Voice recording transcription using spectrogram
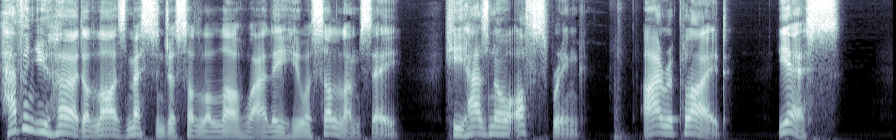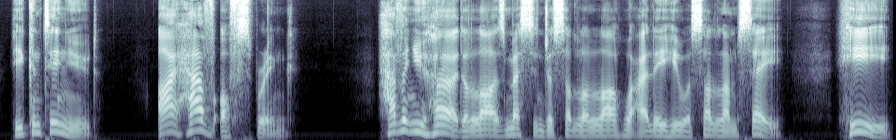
Haven't you heard Allah's Messenger sallallahu alayhi wasallam say, He has no offspring? I replied, Yes. He continued, I have offspring. Haven't you heard Allah's Messenger sallallahu alaihi wasallam say, He,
